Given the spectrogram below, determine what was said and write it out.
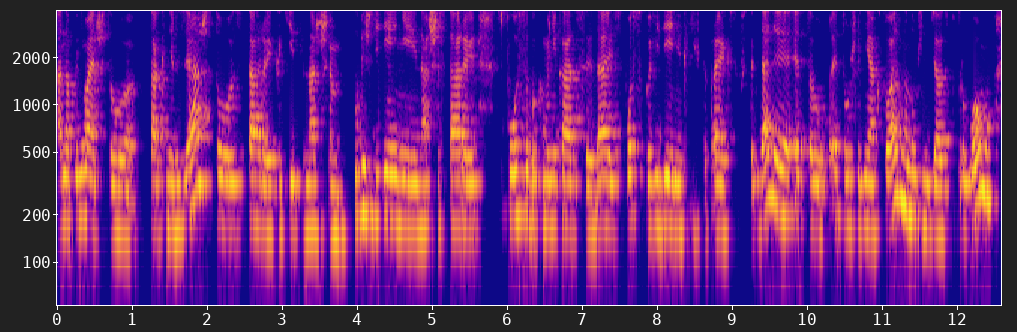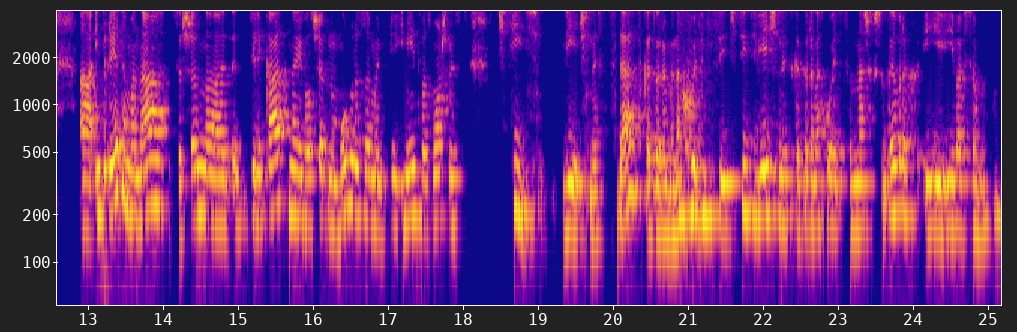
Она понимает, что так нельзя, что старые какие-то наши убеждения, наши старые способы коммуникации, да, и способы ведения каких-то проектов и так далее, это, это уже не актуально, нужно делать по-другому. А, и при этом она совершенно деликатно и волшебным образом имеет возможность чтить вечность, да, в которой мы находимся, и чтить вечность, которая находится в наших шедеврах и, и во всем этом.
